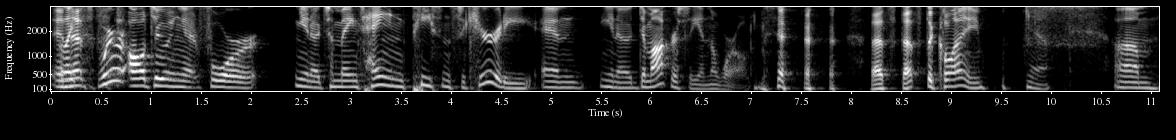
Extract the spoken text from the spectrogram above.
and like that's we're all doing it for you know to maintain peace and security and you know democracy in the world. that's that's the claim. yeah. Um,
